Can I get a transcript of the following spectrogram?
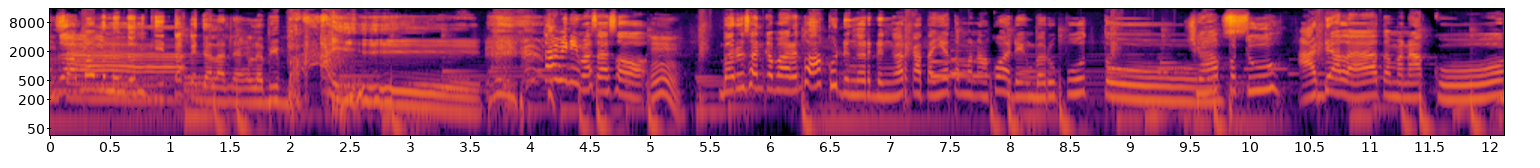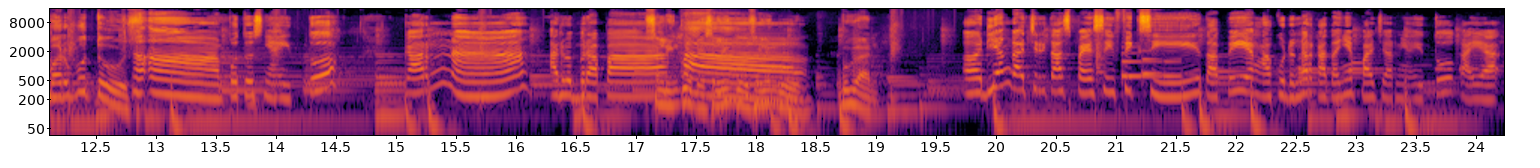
bisa. Agama menuntun kita ke jalan yang lebih baik. Tapi nih Mas Aso, Hmm. barusan kemarin tuh aku dengar-dengar katanya teman aku ada yang baru putus. Siapa tuh? Ada lah teman aku. Baru putus. Heeh, putusnya itu karena ada beberapa Selingkuh hal. selingkuh, selingkuh. Bukan. Eh, dia nggak cerita spesifik sih, tapi yang aku dengar katanya pacarnya itu kayak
